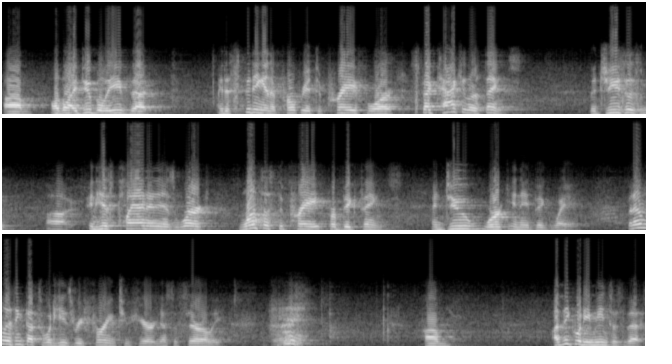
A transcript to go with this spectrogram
Um, although I do believe that it is fitting and appropriate to pray for spectacular things. That Jesus, uh, in his plan and in his work, wants us to pray for big things and do work in a big way. But I don't really think that's what he's referring to here necessarily. um, I think what he means is this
